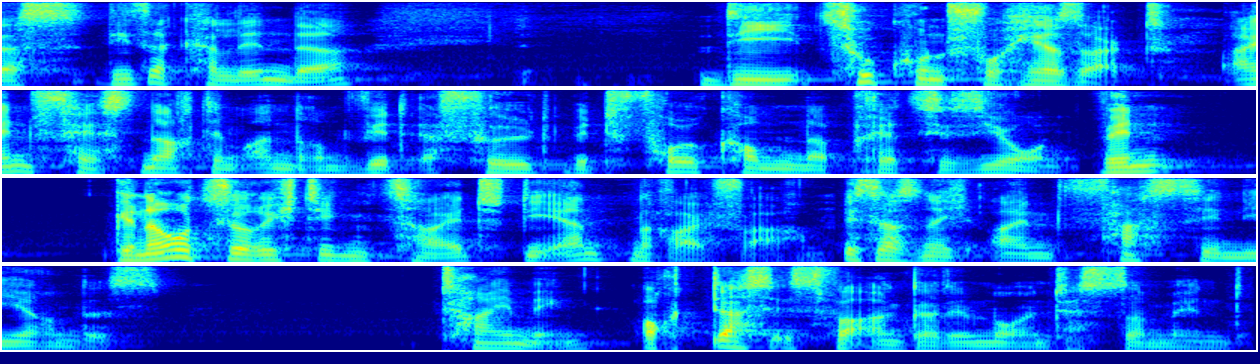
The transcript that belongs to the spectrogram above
dass dieser Kalender die Zukunft vorhersagt. Ein Fest nach dem anderen wird erfüllt mit vollkommener Präzision. Wenn genau zur richtigen Zeit die Ernten reif waren, ist das nicht ein faszinierendes Timing? Auch das ist verankert im Neuen Testament.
